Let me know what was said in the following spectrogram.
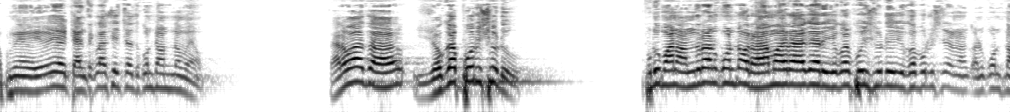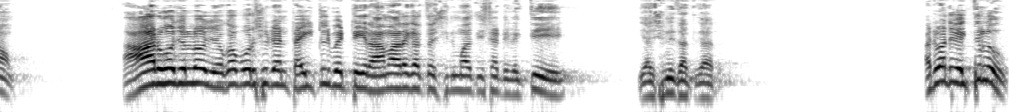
అప్పుడు మేము టెన్త్ క్లాస్ చదువుకుంటూ ఉంటున్నాం మేము. తర్వాత యుగ పురుషుడు. ఇప్పుడు మనం అందరం అనుకుంటున్నాం రామారావు గారు యుగ పురుషుడు యుగ పురుషుడు అని అనుకుంటున్నాం. ఆ రోజుల్లో యుగ పురుషుడు అని టైటిల్ పెట్టి రామారావు గారితో సినిమా తీసినట్టు వ్యక్తి యశ్విని దత్ గారు. అటువంటి వ్యక్తులు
